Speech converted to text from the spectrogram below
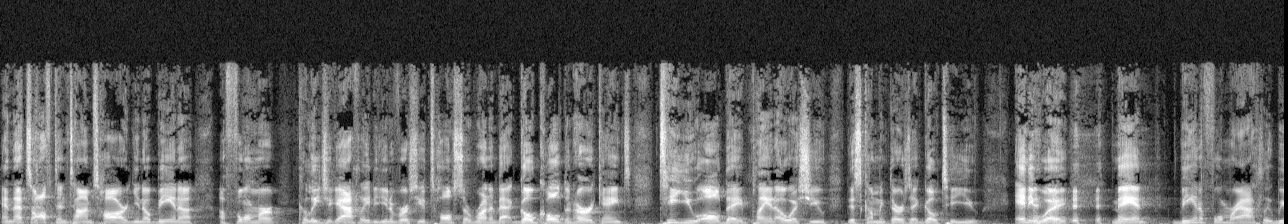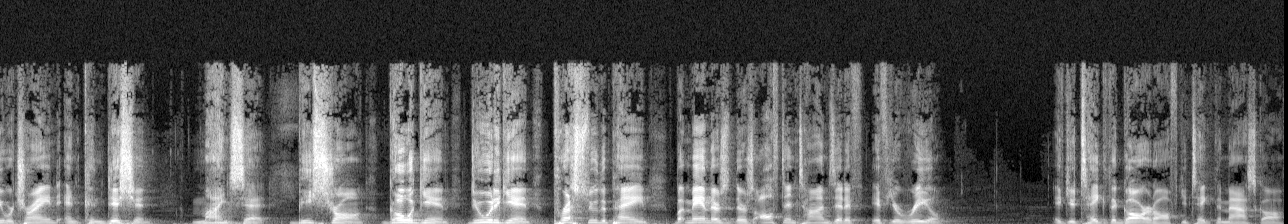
And that's oftentimes hard. You know, being a, a former collegiate athlete at University of Tulsa, running back, go Golden Hurricanes, TU all day, playing OSU this coming Thursday, go TU. Anyway, man, being a former athlete, we were trained and conditioned mindset, be strong, go again, do it again, press through the pain. But man, there's there's often times that if if you're real, if you take the guard off, you take the mask off,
